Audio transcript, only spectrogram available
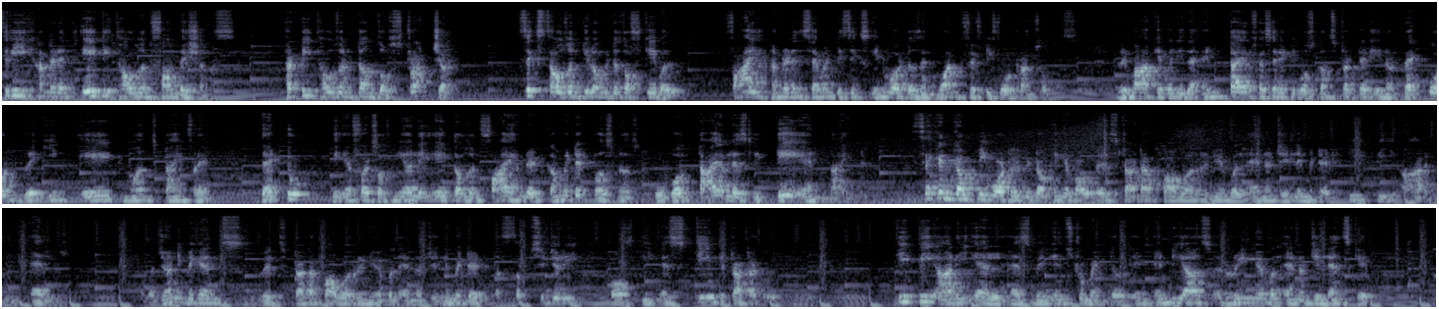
380,000 foundations, 30,000 tons of structure, 6,000 kilometers of cable, 576 inverters, and 154 transformers. Remarkably, the entire facility was constructed in a record breaking 8 month time frame. That too, the efforts of nearly 8,500 committed personnel who worked tirelessly day and night. Second company what we'll be talking about is Tata Power Renewable Energy Limited TPREL. Our journey begins with Tata Power Renewable Energy Limited, a subsidiary of the esteemed Tata Group. TPREL has been instrumental in India's renewable energy landscape,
